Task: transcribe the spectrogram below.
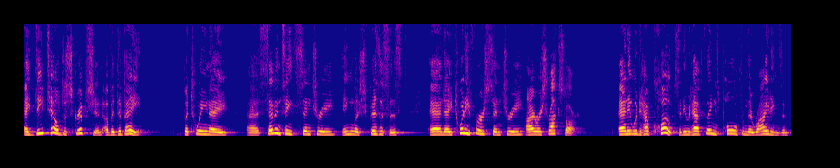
a detailed description of a debate between a, a 17th century English physicist and a 21st century Irish rock star. And it would have quotes, and he would have things pulled from their writings and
